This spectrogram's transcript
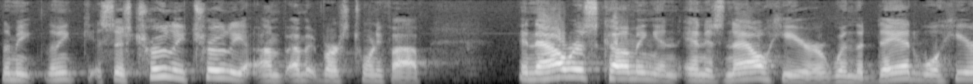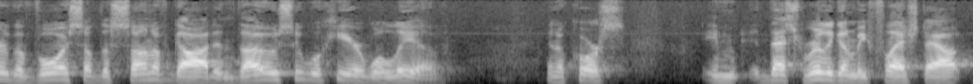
let me, let me, it says, truly, truly, I'm, I'm at verse 25. An hour is coming and, and is now here when the dead will hear the voice of the Son of God, and those who will hear will live. And of course, that's really going to be fleshed out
